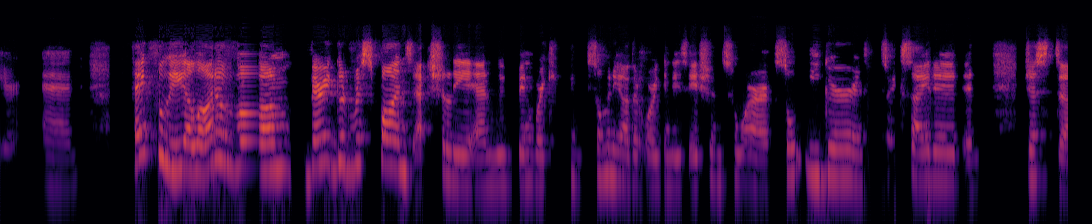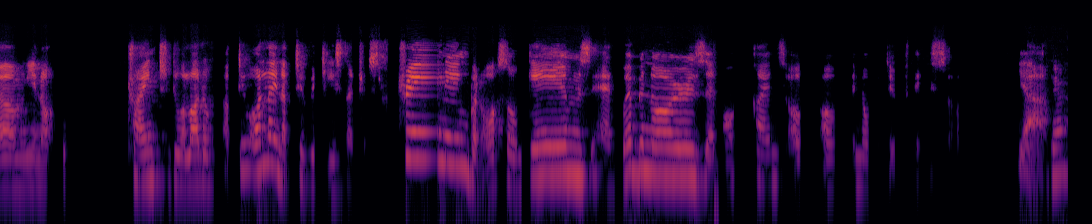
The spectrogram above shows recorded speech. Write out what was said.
year. And thankfully a lot of um, very good response actually and we've been working with so many other organizations who are so eager and so excited and just um, you know trying to do a lot of active online activities not just training but also games and webinars and all kinds of, of innovative things. So yeah. Yeah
